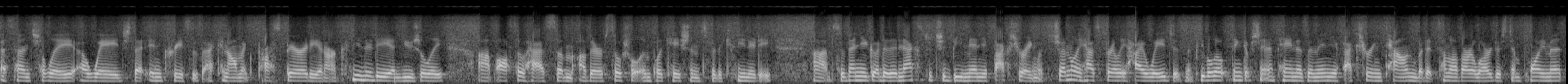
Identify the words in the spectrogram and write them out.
essentially a wage that increases economic prosperity in our community and usually um, also has some other social implications for the community. Um, so then you go to the next, which would be manufacturing, which generally has fairly high wages. And people don't think of Champaign as a manufacturing town, but it's some of our largest employment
